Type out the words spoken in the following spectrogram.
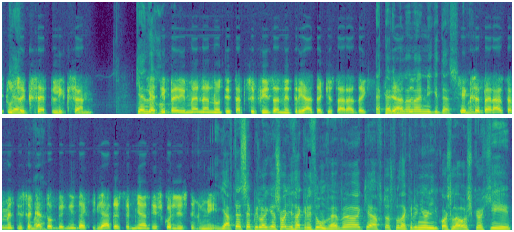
τους εξέπληξαν. Και Γιατί περιμέναν ότι θα ψηφίζανε 30 και 40 ε, περίμεναν να είναι νικητές. Και ναι. ξεπεράσαμε τις 150.000 σε μια δύσκολη στιγμή. Για αυτές τις επιλογές όλοι θα κριθούν βέβαια και αυτός που θα κρίνει ο ελληνικός λαός και όχι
